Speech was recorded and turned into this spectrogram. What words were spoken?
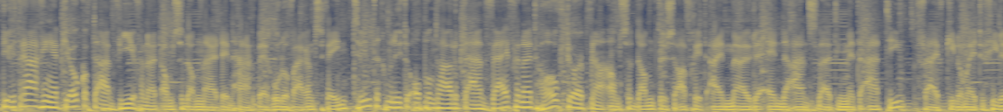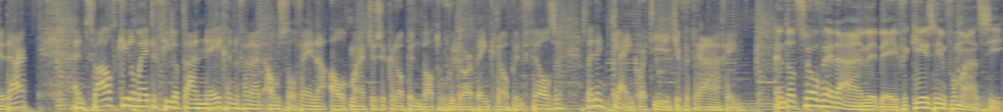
Die vertraging heb je ook op de A4 vanuit Amsterdam naar Den Haag bij Roelof Arendsveen. 20 minuten oponthoud op de A5 vanuit Hoofddorp naar Amsterdam tussen afrit IJmuiden en de aansluiting met de A10. 5 kilometer file daar. En 12 kilometer file op de A9 vanuit Amstelveen naar Alkmaar tussen knooppunt Badhoevedorp en knooppunt Velzen met een klein kwartiertje vertraging. En tot zover de ANWB Verkeersinformatie.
